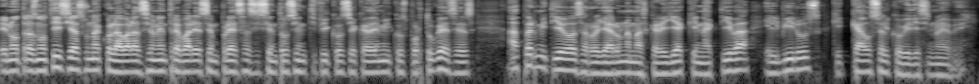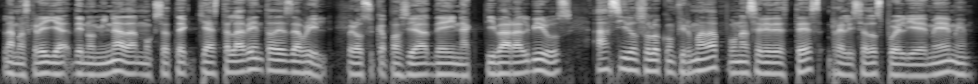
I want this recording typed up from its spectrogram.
En otras noticias, una colaboración entre varias empresas y centros científicos y académicos portugueses ha permitido desarrollar una mascarilla que inactiva el virus que causa el COVID-19. La mascarilla, denominada Moxatec, ya está a la venta desde abril, pero su capacidad de inactivar al virus ha sido solo confirmada por una serie de tests realizados por el IMM.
